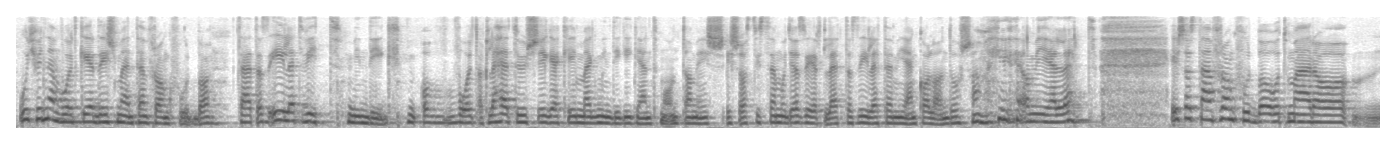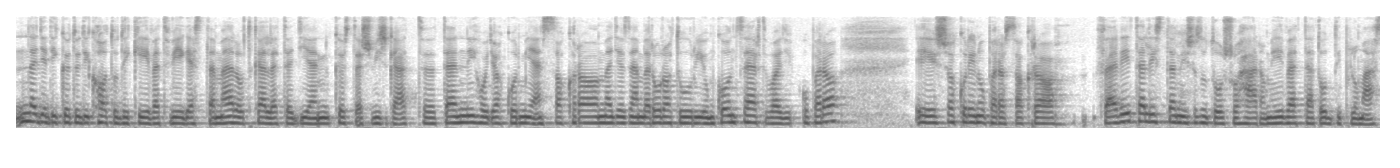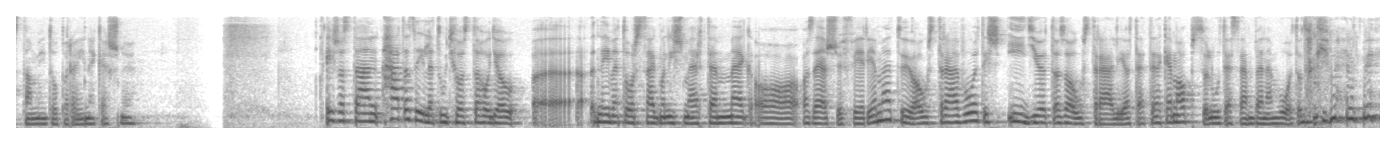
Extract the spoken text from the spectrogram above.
Úgyhogy nem volt kérdés, mentem Frankfurtba. Tehát az élet vitt mindig. Voltak lehetőségek, én meg mindig igent mondtam, és, és azt hiszem, hogy azért lett az életem ilyen kalandos, ami, amilyen lett. És aztán Frankfurtba ott már a negyedik, ötödik, hatodik évet végeztem el, ott kellett egy ilyen köztes vizsgát tenni, hogy akkor milyen szakra megy az ember, oratórium, koncert vagy opera, és akkor én opera szakra felvételiztem, és az utolsó három évet, tehát ott diplomáztam, mint operaénekesnő. És aztán hát az élet úgy hozta, hogy a, a Németországban ismertem meg a, az első férjemet, ő Ausztrál volt, és így jött az Ausztrália. Tehát nekem abszolút eszembe nem volt oda kimenni.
